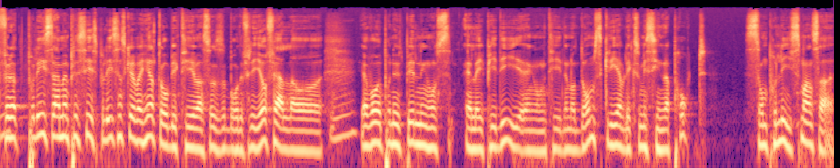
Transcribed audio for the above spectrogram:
För att polisen, men precis, polisen ska ju vara helt objektiv, alltså, så både fria och fälla. Och mm, Jag var på en utbildning hos LAPD en gång i tiden och de skrev liksom i sin rapport som polisman så här.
